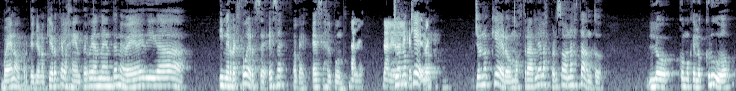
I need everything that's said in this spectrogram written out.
bueno, porque yo no quiero que la gente realmente me vea y diga, y me refuerce, ese, ok, ese es el punto. Dale, dale. Yo no quiero, yo no quiero mostrarle a las personas tanto lo, como que lo crudo,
